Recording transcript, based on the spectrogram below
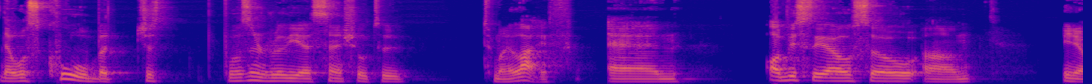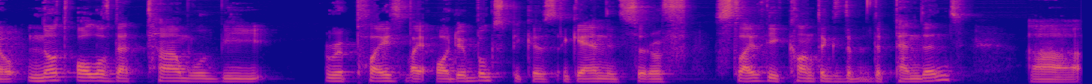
that was cool but just wasn't really essential to to my life. And obviously i also um, you know not all of that time will be replaced by audiobooks because again it's sort of slightly context de- dependent. Uh,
